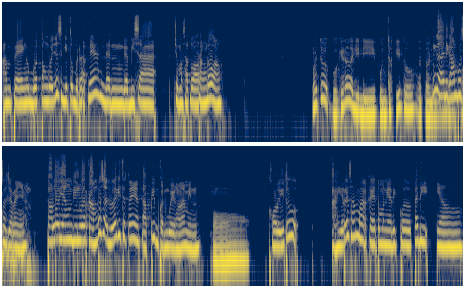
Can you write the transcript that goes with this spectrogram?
sampai ngegotong gue aja segitu beratnya dan nggak bisa cuma satu orang doang Oh itu gue kira lagi di puncak gitu atau enggak di kampus Oh, di acaranya kalau yang di luar kampus ada lagi ceritanya tapi bukan gue yang ngalamin. Oh, kalau itu akhirnya sama kayak temennya Rico tadi yang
